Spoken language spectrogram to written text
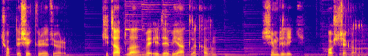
çok teşekkür ediyorum. Kitapla ve edebiyatla kalın. Şimdilik hoşçakalın.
